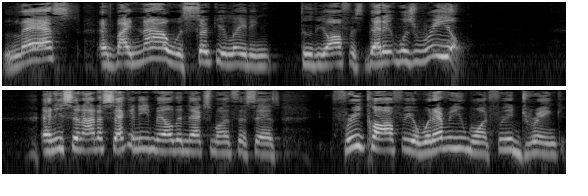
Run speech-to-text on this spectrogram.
last, and by now was circulating through the office that it was real. And he sent out a second email the next month that says, free coffee or whatever you want, free drink.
